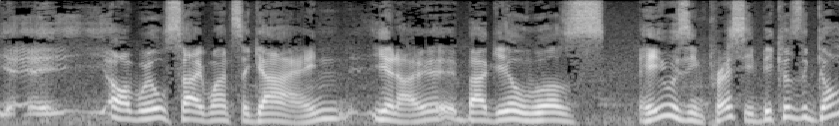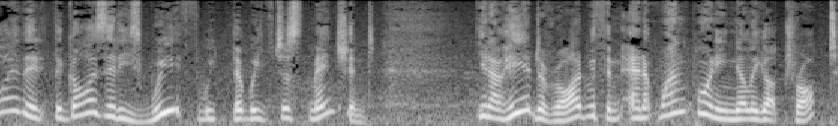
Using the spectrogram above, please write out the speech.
I will say once again, you know, Barguil was he was impressive because the guy that the guys that he's with we, that we've just mentioned, you know, he had to ride with him, and at one point he nearly got dropped.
